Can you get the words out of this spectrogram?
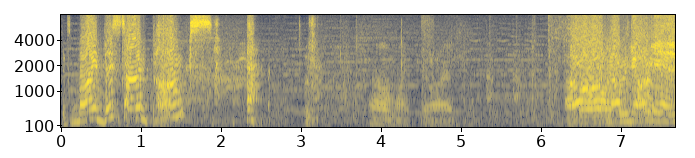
It's mine this time, punks! Oh my god. Oh, oh here no, we go again.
